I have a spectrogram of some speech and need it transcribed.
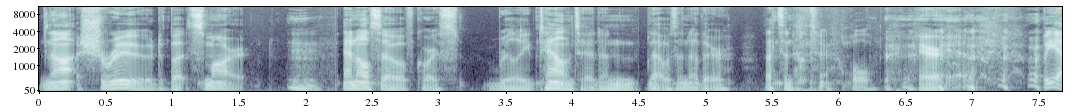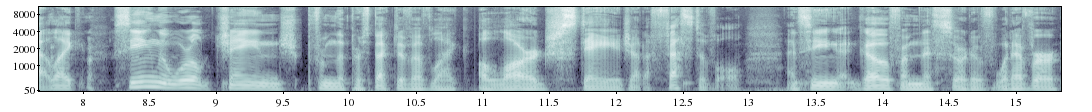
not shrewd but smart. Mm-hmm. And also, of course, really talented. And that was another that's another whole area. but yeah, like seeing the world change from the perspective of like a large stage at a festival and seeing it go from this sort of whatever,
